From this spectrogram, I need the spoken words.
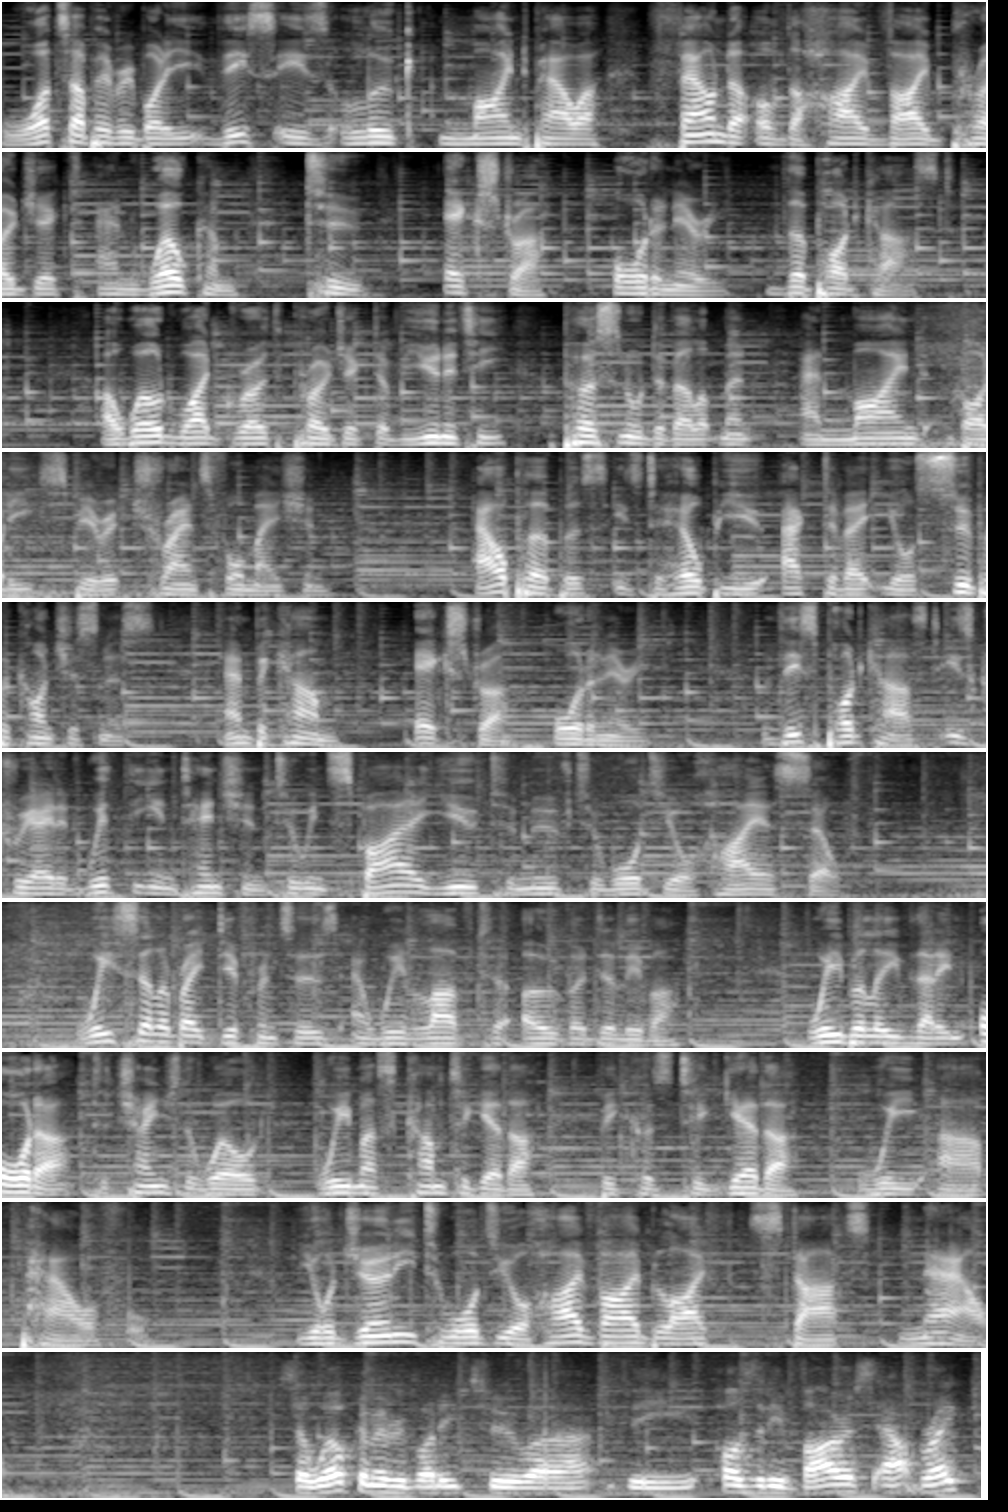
What's up, everybody? This is Luke Mindpower, founder of the High Vibe Project, and welcome to Extraordinary, the podcast, a worldwide growth project of unity, personal development, and mind body spirit transformation. Our purpose is to help you activate your super consciousness and become extraordinary. This podcast is created with the intention to inspire you to move towards your higher self. We celebrate differences and we love to over deliver. We believe that in order to change the world, we must come together because together we are powerful. Your journey towards your high vibe life starts now. So, welcome everybody to uh, the positive virus outbreak.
